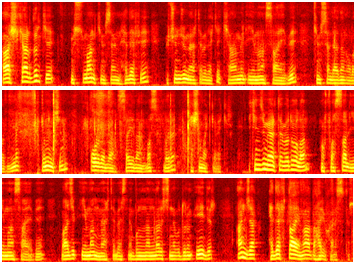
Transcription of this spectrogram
Aşikardır ki Müslüman kimsenin hedefi üçüncü mertebedeki kamil iman sahibi kimselerden olabilmek. Bunun için orada da sayılan vasıfları taşımak gerekir. İkinci mertebede olan mufassal iman sahibi, vacip iman mertebesinde bulunanlar için de bu durum iyidir. Ancak hedef daima daha yukarısıdır.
